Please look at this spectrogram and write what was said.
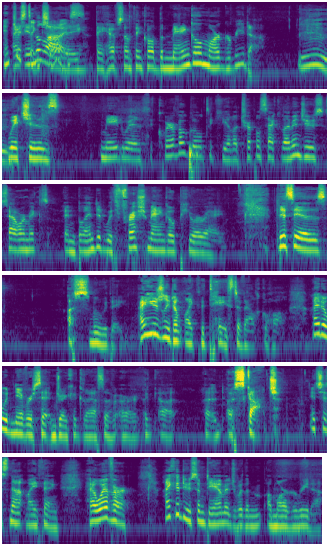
Interesting in the choice. lobby, they have something called the Mango Margarita, which is made with Cuervo Gold tequila, triple sec lemon juice, sour mix, and blended with fresh mango puree. This is a smoothie. I usually don't like the taste of alcohol. I would never sit and drink a glass of or a, a, a, a scotch. It's just not my thing. However, I could do some damage with a, a margarita.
